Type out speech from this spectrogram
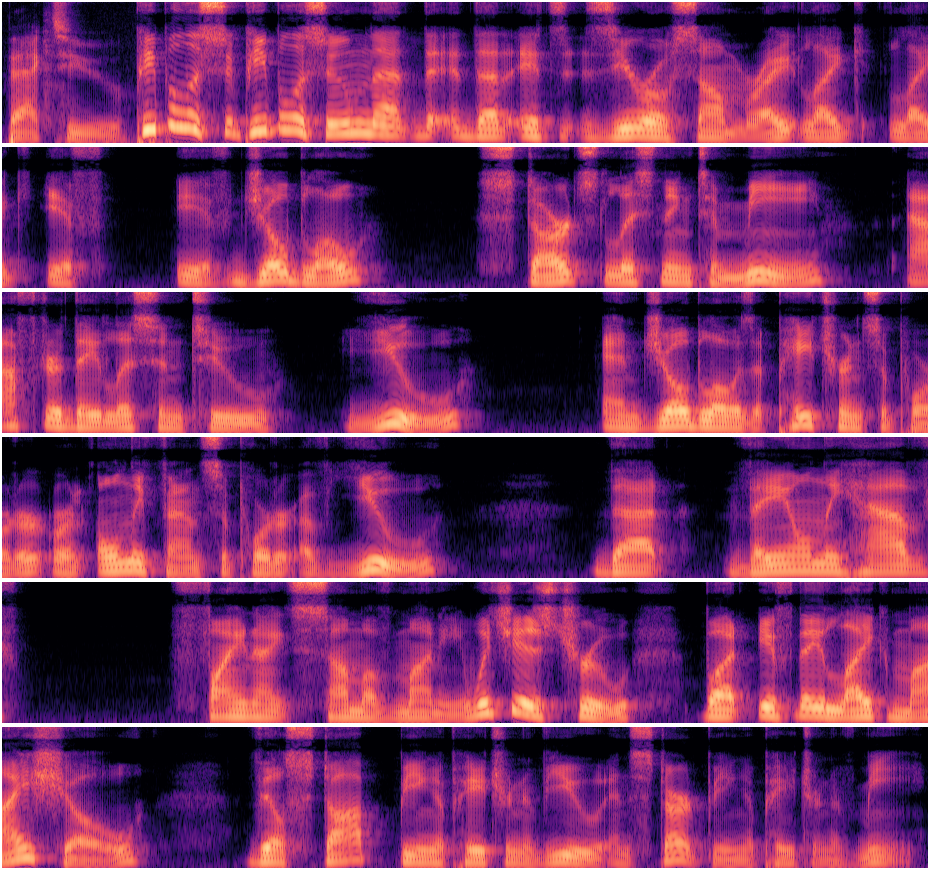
back to people assume people assume that that it's zero sum, right? Like like if if Joe Blow starts listening to me after they listen to you, and Joe Blow is a patron supporter or an OnlyFans supporter of you, that they only have finite sum of money, which is true. But if they like my show, they'll stop being a patron of you and start being a patron of me.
